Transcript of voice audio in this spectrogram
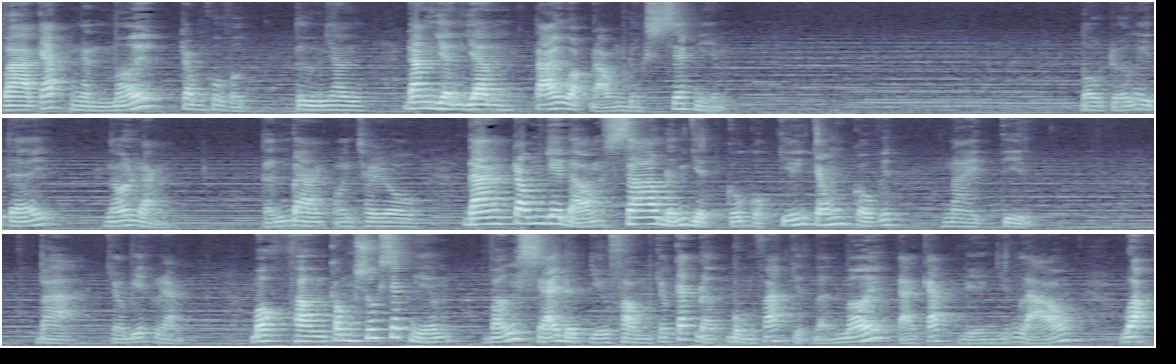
và các ngành mới trong khu vực tư nhân đang dần dần tái hoạt động được xét nghiệm. Bộ trưởng Y tế nói rằng tỉnh bang Ontario đang trong giai đoạn sau đỉnh dịch của cuộc chiến chống Covid-19. Bà cho biết rằng một phần công suất xét nghiệm vẫn sẽ được dự phòng cho các đợt bùng phát dịch bệnh mới tại các viện dưỡng lão hoặc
